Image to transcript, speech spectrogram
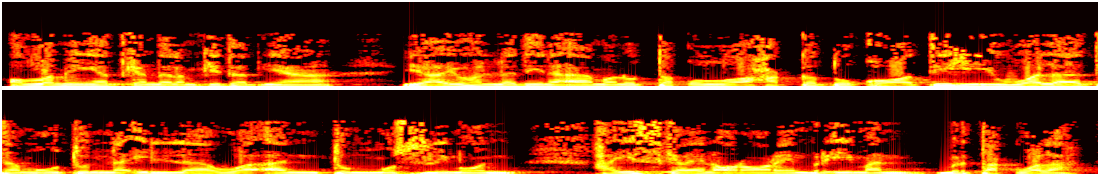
Allah mengingatkan dalam kitabnya, Ya ayuhalladzina amanu taqullaha haqqa tuqatihi wa la tamutunna illa wa antum muslimun. Hai sekalian orang-orang yang beriman, bertakwalah,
